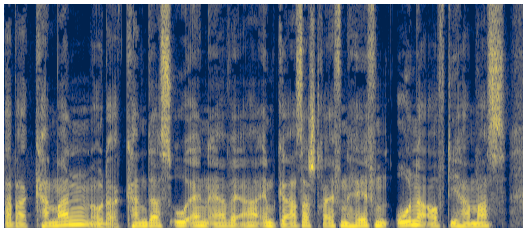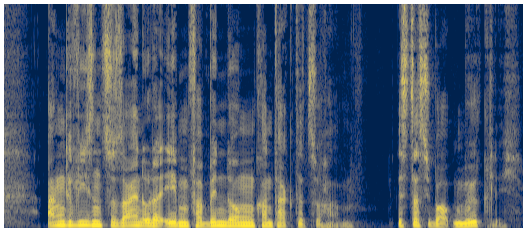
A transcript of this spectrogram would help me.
Aber kann man oder kann das UNRWA im Gazastreifen helfen, ohne auf die Hamas angewiesen zu sein oder eben Verbindungen, Kontakte zu haben? Ist das überhaupt möglich?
